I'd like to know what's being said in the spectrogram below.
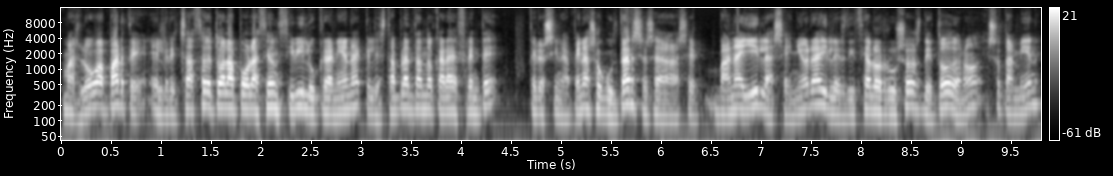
Más luego aparte, el rechazo de toda la población civil ucraniana que le está plantando cara de frente, pero sin apenas ocultarse. O sea, se van allí la señora y les dice a los rusos de todo, ¿no? Eso también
